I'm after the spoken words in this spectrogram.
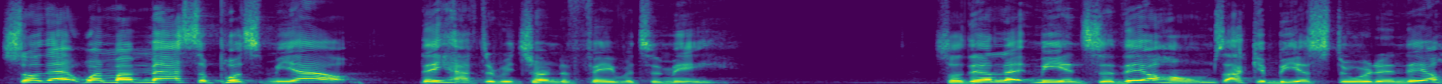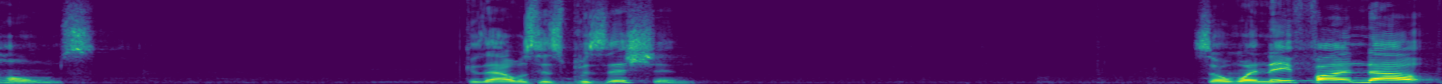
so that when my master puts me out, they have to return the favor to me. So they'll let me into their homes. I could be a steward in their homes because that was his position. So when they find out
